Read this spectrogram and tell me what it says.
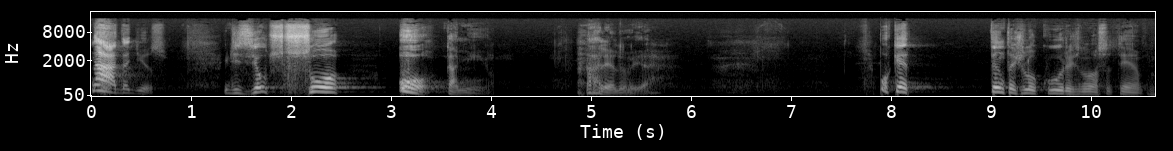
Nada disso. Ele diz: Eu sou o caminho. Aleluia. Por que tantas loucuras no nosso tempo?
